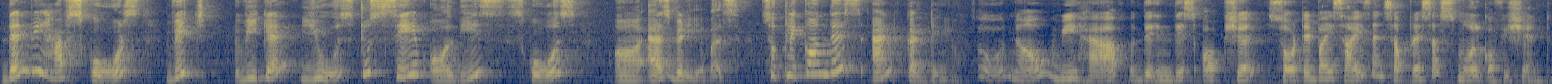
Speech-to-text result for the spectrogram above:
Then we have scores which we can use to save all these scores uh, as variables. So click on this and continue. So now we have the, in this option sorted by size and suppress a small coefficient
